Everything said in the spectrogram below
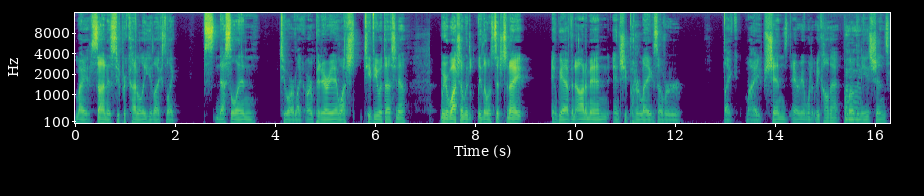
My son is super cuddly. He likes to like nestle in to our like armpit area and watch TV with us. You know, we were watching Lilo- Lilo and Stitch tonight, and we have an ottoman, and she put her legs over like my shins area. What do we call that? Below the Mhm. knees, shins.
